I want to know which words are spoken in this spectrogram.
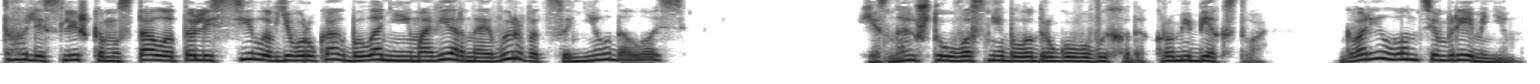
то ли слишком устала, то ли сила в его руках была неимоверная, вырваться не удалось. «Я знаю, что у вас не было другого выхода, кроме бегства», — говорил он тем временем.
